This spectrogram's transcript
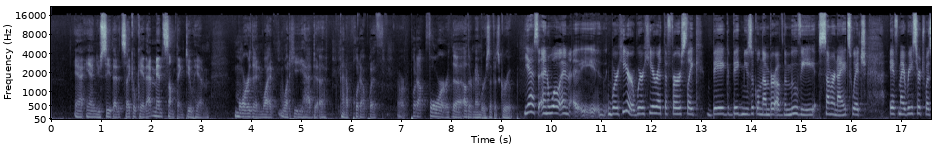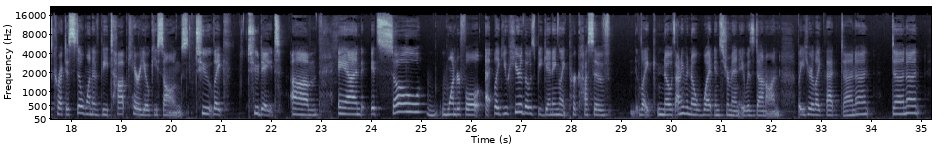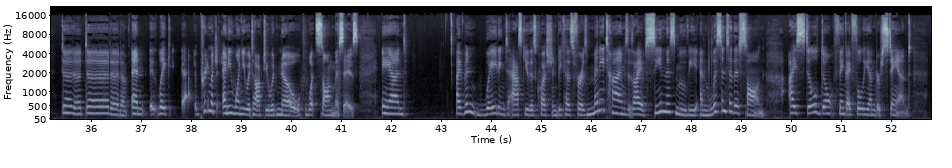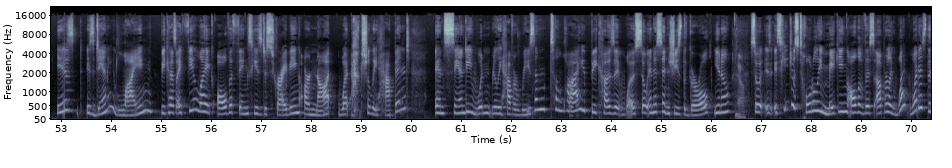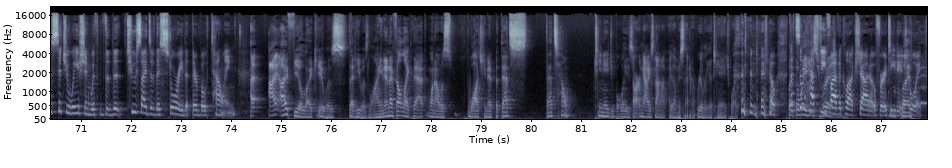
and, and you see that it's like okay that meant something to him more than what what he had to kind of put up with or put up for the other members of his group. Yes, and well, and uh, we're here. We're here at the first like big, big musical number of the movie, "Summer Nights," which, if my research was correct, is still one of the top karaoke songs to like to date. Um, and it's so wonderful. Uh, Like you hear those beginning like percussive like notes. I don't even know what instrument it was done on, but you hear like that dun dun dun da da da and it, like pretty much anyone you would talk to would know what song this is and I've been waiting to ask you this question because for as many times as I have seen this movie and listened to this song, I still don't think I fully understand. Is is Danny lying? Because I feel like all the things he's describing are not what actually happened. And Sandy wouldn't really have a reason to lie because it was so innocent and she's the girl, you know? Yeah. So is, is he just totally making all of this up or like what what is the situation with the, the two sides of this story that they're both telling? I, I I feel like it was that he was lying, and I felt like that when I was watching it. But that's that's how teenage boys are. Now he's not a, obviously not really a teenage boy, no, But that's the way a hefty written- five o'clock shadow for a teenage But- boy.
